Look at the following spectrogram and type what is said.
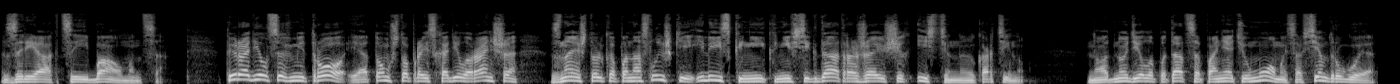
за реакцией Бауманца. Ты родился в метро, и о том, что происходило раньше, знаешь только понаслышке или из книг, не всегда отражающих истинную картину. Но одно дело пытаться понять умом, и совсем другое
